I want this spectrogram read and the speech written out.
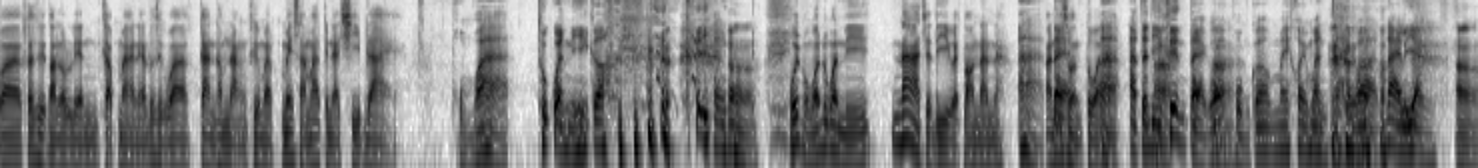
ว่าก็คือตอนเราเรียนกลับมาเนี่ยรู้สึกว่าการทำหนังคือแบบไม่สามารถเป็นอาชีพได้ ผมว่าทุกวันนี้ก็ก็ยังเออเฮ้ยผมว่าทุกวันนี้น่าจะดีกว่าตอนนั้นนะอ่าอันนี้แส่วนตัวนะอ่าอาจจะดีขึ้นแต่ก็อ่าผมก็ไม่ค่อยมั่นใจว่าได้หรือยังเออ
